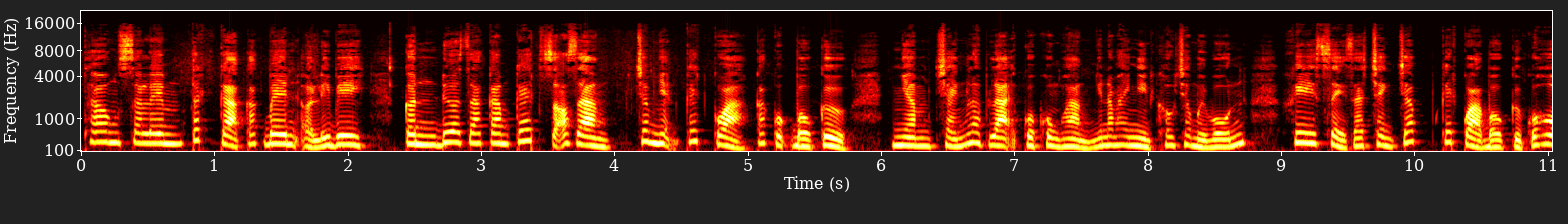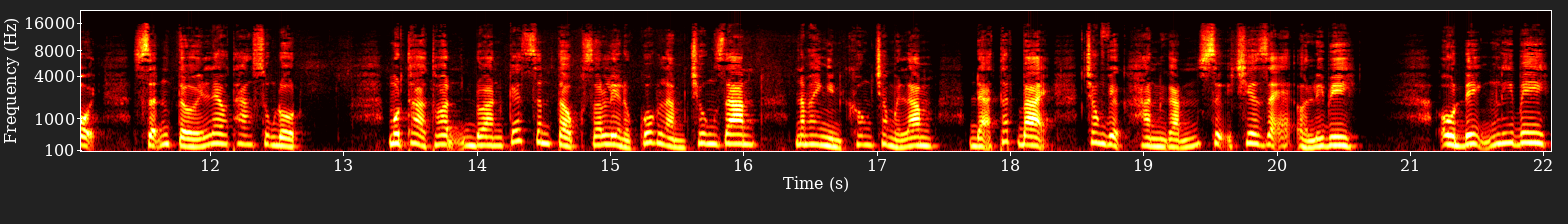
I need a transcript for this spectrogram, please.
Theo ông Salem, tất cả các bên ở Libya cần đưa ra cam kết rõ ràng chấp nhận kết quả các cuộc bầu cử nhằm tránh lặp lại cuộc khủng hoảng như năm 2014 khi xảy ra tranh chấp kết quả bầu cử quốc hội dẫn tới leo thang xung đột một thỏa thuận đoàn kết dân tộc do Liên Hợp Quốc làm trung gian năm 2015 đã thất bại trong việc hàn gắn sự chia rẽ ở Libya. Ổn định Libya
